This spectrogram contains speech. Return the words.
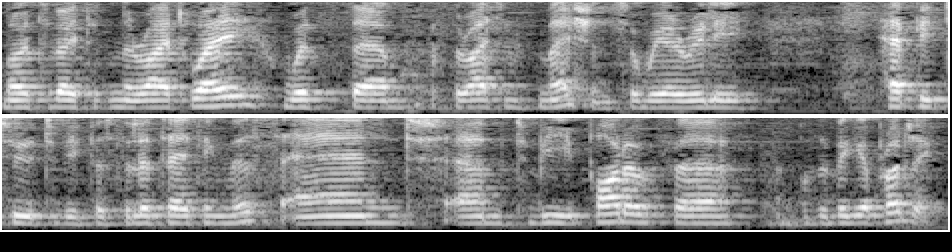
motivated in the right way with, um, with the right information. So we're really happy to, to be facilitating this and um, to be part of, uh, of the bigger project.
